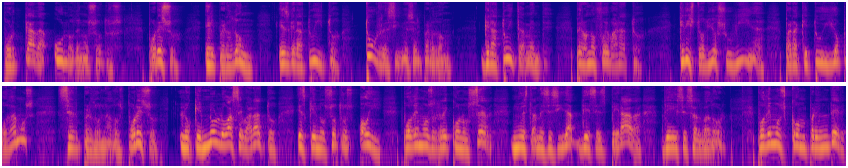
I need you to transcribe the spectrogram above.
por cada uno de nosotros? Por eso, el perdón es gratuito. Tú recibes el perdón gratuitamente, pero no fue barato. Cristo dio su vida para que tú y yo podamos ser perdonados. Por eso, lo que no lo hace barato es que nosotros hoy podemos reconocer nuestra necesidad desesperada de ese Salvador. Podemos comprender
